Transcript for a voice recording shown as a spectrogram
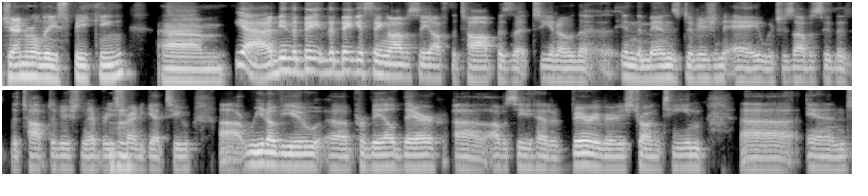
generally speaking um yeah i mean the big the biggest thing obviously off the top is that you know the in the men's division a which is obviously the, the top division everybody's mm-hmm. trying to get to uh Rideau uh, prevailed there uh obviously had a very very strong team uh and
